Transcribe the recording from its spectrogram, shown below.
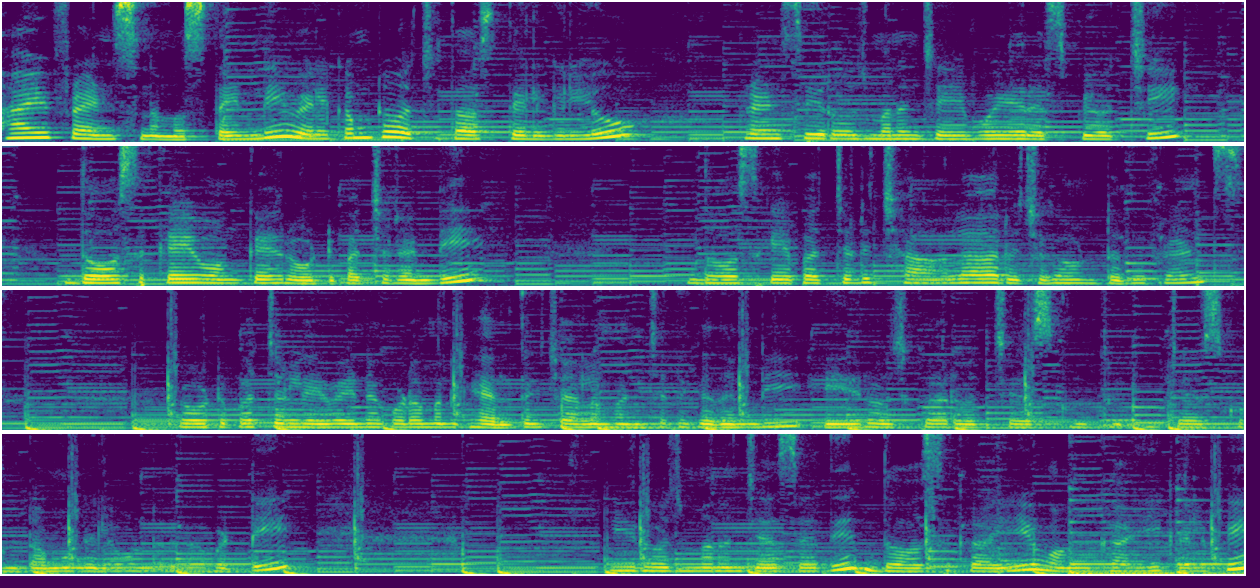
హాయ్ ఫ్రెండ్స్ నమస్తే అండి. వెల్కమ్ టు అచ్యుతాస్ తెలుగులు ఫ్రెండ్స్ ఈరోజు మనం చేయబోయే రెసిపీ వచ్చి దోసకాయ వంకాయ రోటి పచ్చడి అండి. దోసకాయ పచ్చడి చాలా రుచిగా ఉంటుంది ఫ్రెండ్స్. రోటి పచ్చళ్ళు ఏవైనా కూడా మనకి హెల్త్కి చాలా మంచిది కదండి. ఏ రోజుగా ఆ రోజు చేసుకుంటు చేసుకుంటాము నిలవ ఉండదు కాబట్టి ఈరోజు మనం చేసేది దోసకాయ వంకాయ కలిపి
